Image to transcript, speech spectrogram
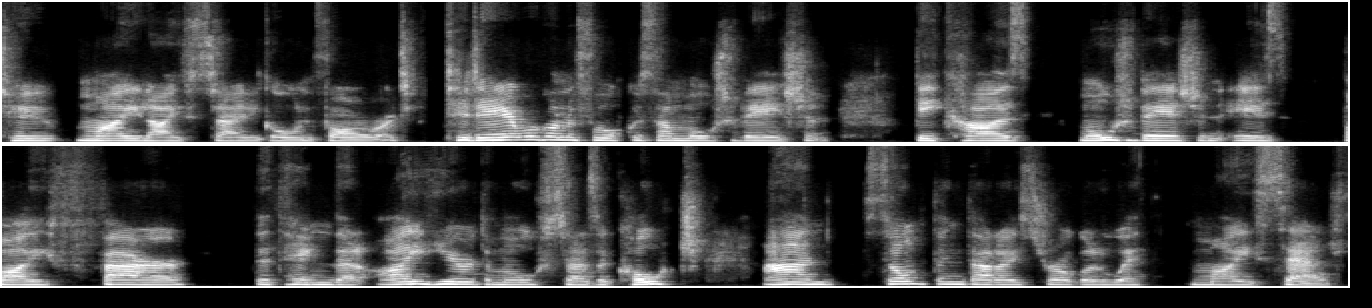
to my lifestyle going forward. Today, we're going to focus on motivation because motivation is by far the thing that I hear the most as a coach and something that I struggle with myself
